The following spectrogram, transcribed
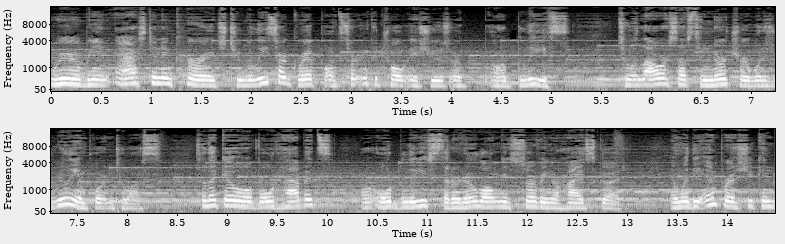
We're being asked and encouraged to release our grip on certain control issues or, or beliefs to allow ourselves to nurture what is really important to us, to let go of old habits or old beliefs that are no longer serving our highest good. And with the Empress, you can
